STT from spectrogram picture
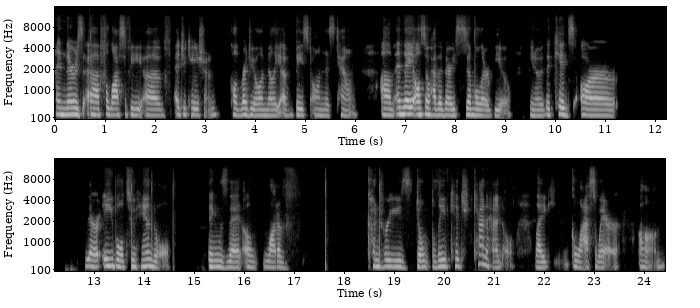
and there's a philosophy of education called Reggio Emilia based on this town. Um, and they also have a very similar view you know the kids are they're able to handle things that a lot of countries don't believe kids can handle like glassware um,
